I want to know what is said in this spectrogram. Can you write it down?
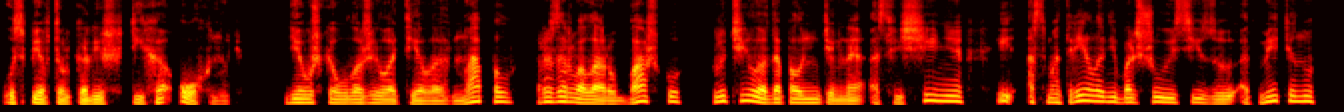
успев только лишь тихо охнуть. Девушка уложила тело на пол, разорвала рубашку, включила дополнительное освещение и осмотрела небольшую сизую отметину,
